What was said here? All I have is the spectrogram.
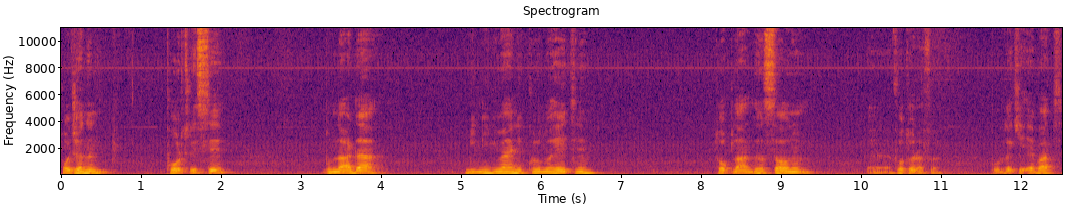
hocanın portresi bunlarda Milli Güvenlik Kurulu heyetinin toplandığı salonun e, fotoğrafı. Buradaki ebat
